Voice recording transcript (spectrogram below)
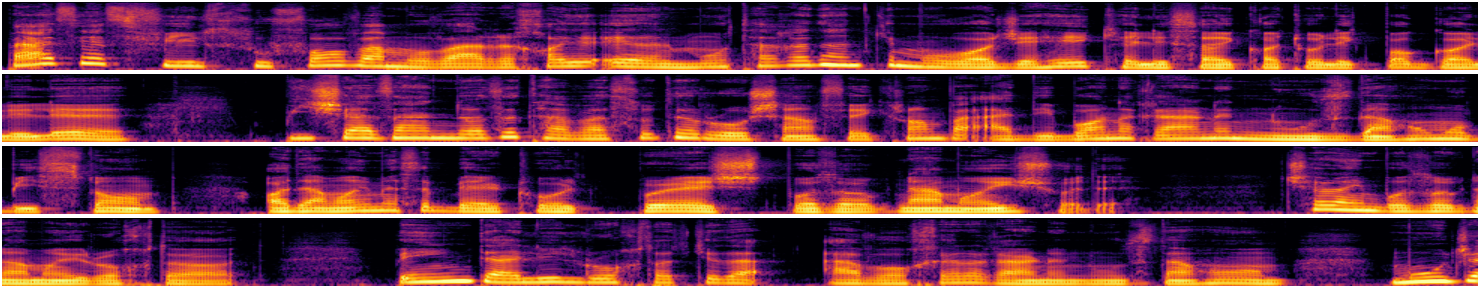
بعضی از فیلسوفا و مورخای علم معتقدند که مواجهه کلیسای کاتولیک با گالیله بیش از اندازه توسط روشنفکران و ادیبان قرن 19 و 20 آدمایی مثل برتولد برشت بزرگ نمایی شده. چرا این بزرگ نمایی رخ داد؟ به این دلیل رخ داد که در اواخر قرن 19 هم موج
